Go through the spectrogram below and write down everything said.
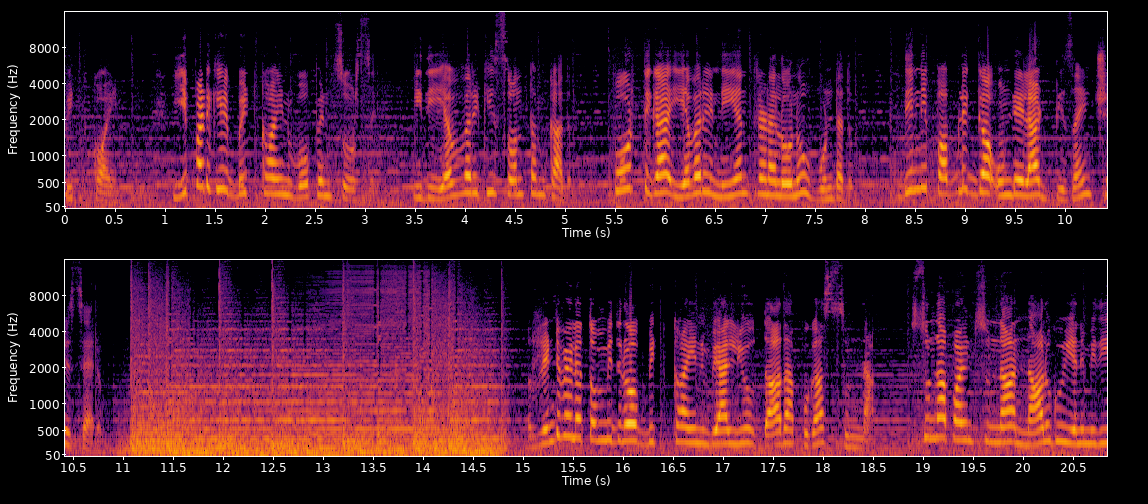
బిట్ కాయిన్ ఇప్పటికీ బిట్ కాయిన్ ఓపెన్ సోర్స్. ఇది ఎవ్వరికీ సొంతం కాదు. పూర్తిగా ఎవరి నియంత్రణలోనూ ఉండదు. దీన్ని పబ్లిక్గా ఉండేలా డిజైన్ చేశారు. రెండు వేల తొమ్మిదిలో బిట్ కాయిన్ వాల్యూ దాదాపుగా సున్నా. సున్నా పాయింట్ సున్నా నాలుగు ఎనిమిది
